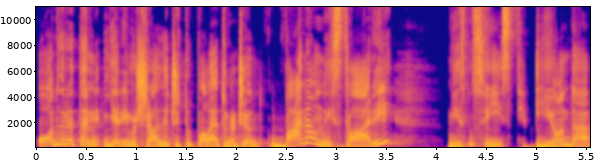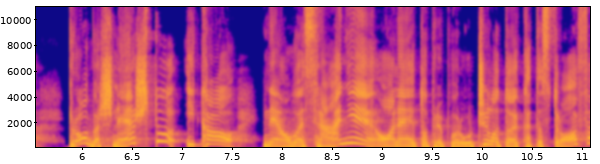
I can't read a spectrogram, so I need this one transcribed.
odvratan jer imaš različitu paletu. Znači od banalnih stvari nismo svi isti. I onda probaš nešto i kao, ne, ovo je sranje, ona je to preporučila, to je katastrofa,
